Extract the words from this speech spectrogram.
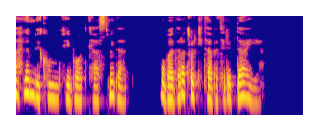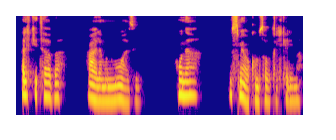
أهلا بكم في بودكاست مداد مبادرة الكتابة الإبداعية. الكتابة عالم موازي هنا نسمعكم صوت الكلمة.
